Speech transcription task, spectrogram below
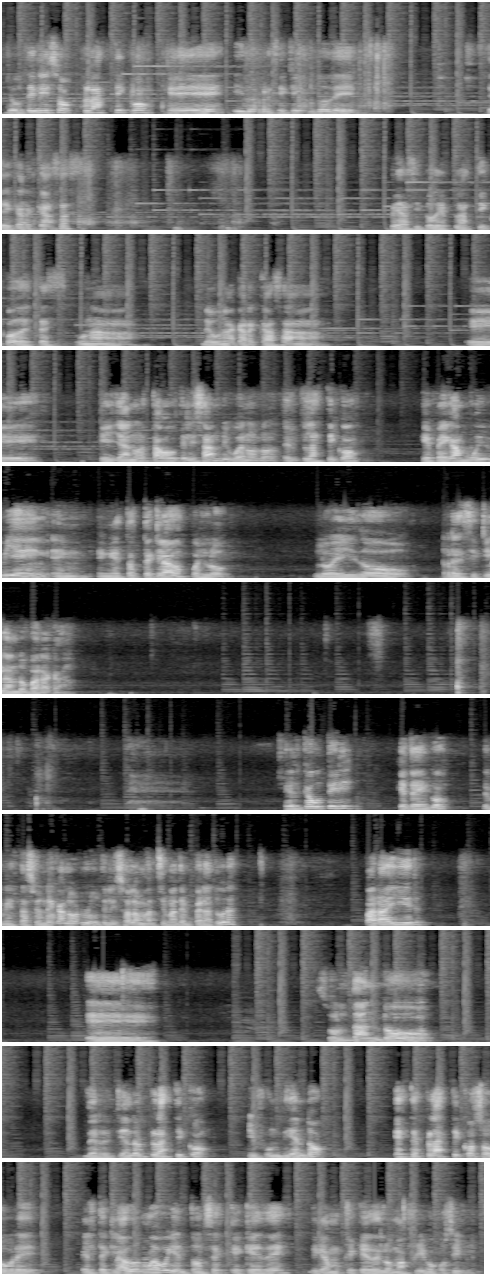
Yo utilizo plástico que he ido reciclando de, de carcasas pedacito de plástico de este es una de una carcasa eh, que ya no estaba utilizando y bueno el plástico que pega muy bien en, en estos teclados pues lo, lo he ido reciclando para acá. El cautil que tengo de mi estación de calor lo utilizo a la máxima temperatura para ir eh, soldando, derritiendo el plástico y fundiendo este plástico sobre el teclado nuevo y entonces que quede, digamos que quede lo más fijo posible.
